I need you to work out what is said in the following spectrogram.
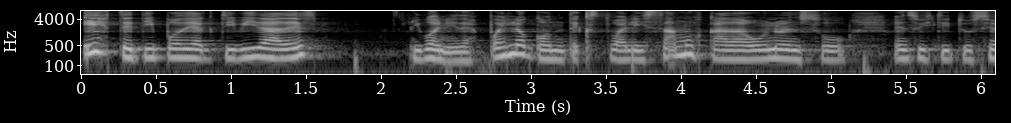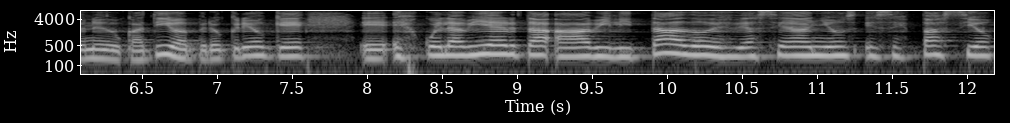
este tipo de actividades y bueno, y después lo contextualizamos cada uno en su, en su institución educativa, pero creo que eh, Escuela Abierta ha habilitado desde hace años ese espacio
